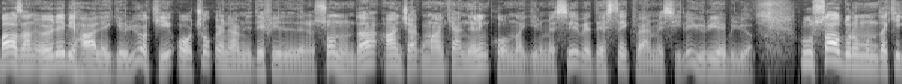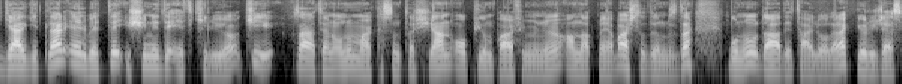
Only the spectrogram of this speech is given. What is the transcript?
Bazen öyle bir hale geliyor ki o çok önemli defilelerin sonunda ancak mankenlerin koluna girmesi ve destek vermesiyle yürüyebiliyor. Ruhsal durumundaki gelgitler elbette işini de etkiliyor ki zaten onun markasını taşıyan Opium parfümünü anlatmaya başladığımızda bunu daha detaylı olarak göreceğiz.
